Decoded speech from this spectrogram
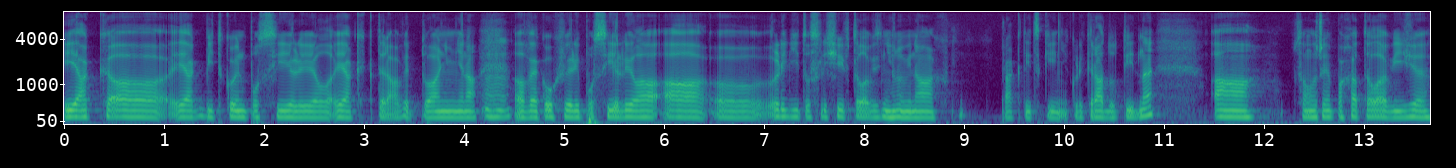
jak, o, jak Bitcoin posílil, jak která virtuální měna uh-huh. v jakou chvíli posílila a o, lidi to slyší v televizních novinách prakticky několikrát do týdne a samozřejmě pachatelé ví, že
